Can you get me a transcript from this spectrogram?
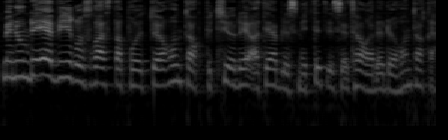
Men om det er virusrester på et dørhåndtak, betyr det at jeg blir smittet hvis jeg tar i det dørhåndtaket?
